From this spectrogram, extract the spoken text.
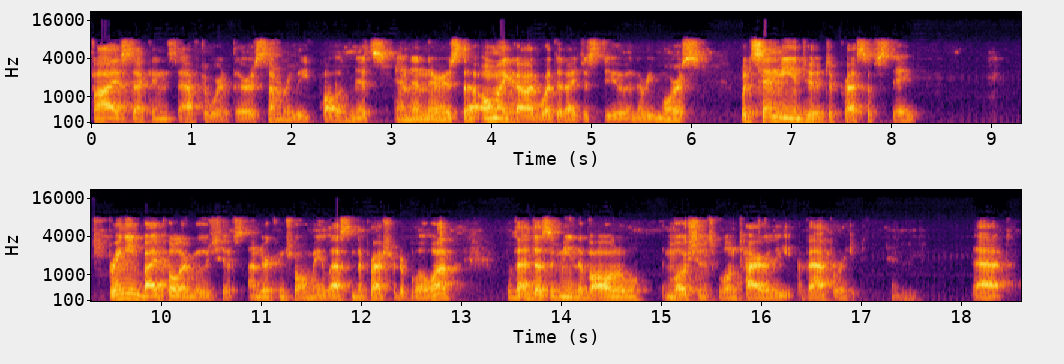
Five seconds afterward, there is some relief, Paul admits. And then there is the, oh my God, what did I just do? And the remorse would send me into a depressive state. Bringing bipolar mood shifts under control may lessen the pressure to blow up, but that doesn't mean the volatile emotions will entirely evaporate. And that,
